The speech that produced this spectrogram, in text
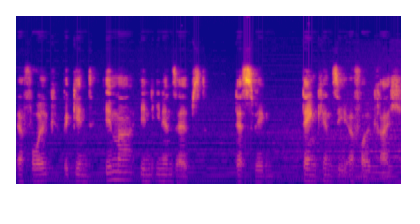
Erfolg beginnt immer in Ihnen selbst. Deswegen denken Sie erfolgreich.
